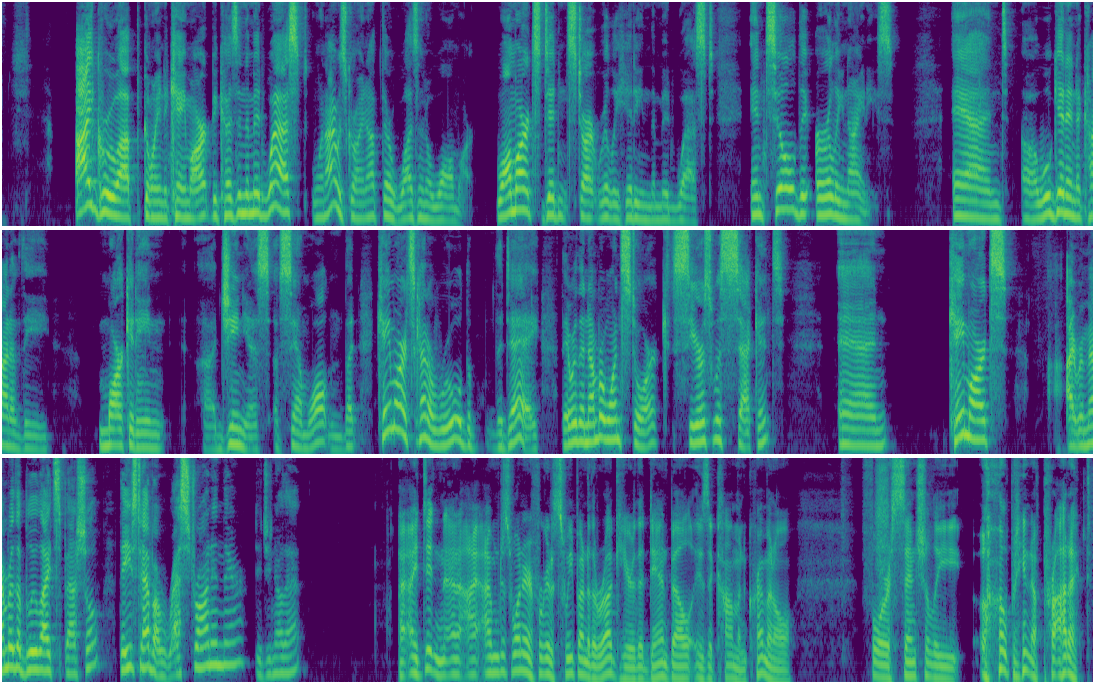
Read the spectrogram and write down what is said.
i grew up going to kmart because in the midwest when i was growing up there wasn't a walmart. Walmarts didn't start really hitting the midwest until the early 90s and uh, we'll get into kind of the marketing uh, genius of Sam Walton. But Kmart's kind of ruled the, the day. They were the number one store. Sears was second. And Kmart's, I remember the blue light special. They used to have a restaurant in there. Did you know that? I, I didn't. And I, I'm just wondering if we're going to sweep under the rug here that Dan Bell is a common criminal for essentially opening a product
